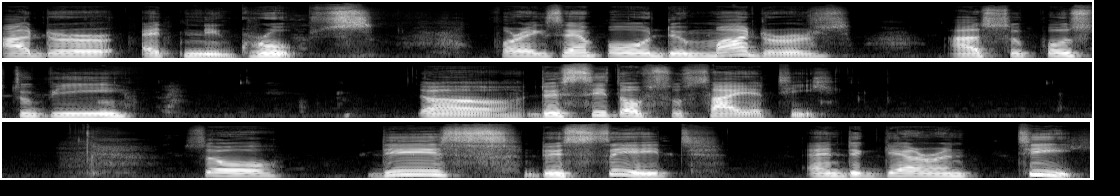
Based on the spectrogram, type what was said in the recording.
other ethnic groups. For example, the mothers are supposed to be uh, the seat of society. So, this, the seat and the guarantee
